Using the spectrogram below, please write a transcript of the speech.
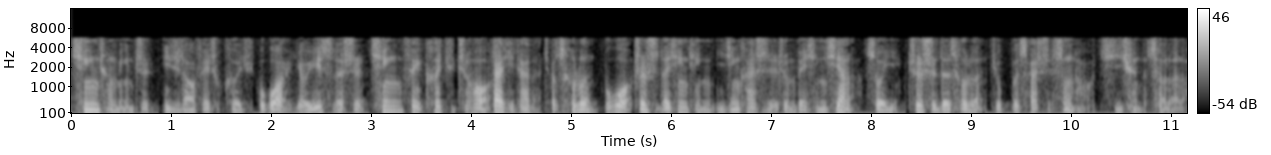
清成明制，一直到废除科举。不过有意思的是，清废科举之后，代替他的叫策论。不过这时的清廷已经开始准备行宪了，所以这时的策论就不再是宋朝集权的策论了。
